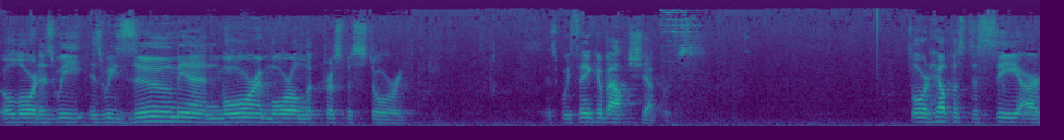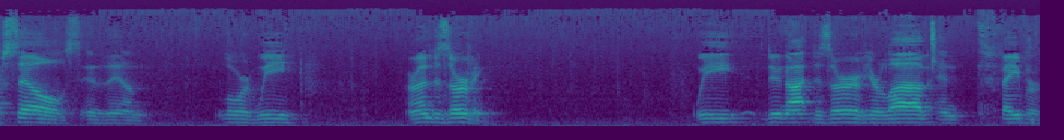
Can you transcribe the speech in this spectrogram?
Oh Lord, as we, as we zoom in more and more on the Christmas story, as we think about shepherds, Lord, help us to see ourselves in them. Lord, we are undeserving. We do not deserve your love and favor.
